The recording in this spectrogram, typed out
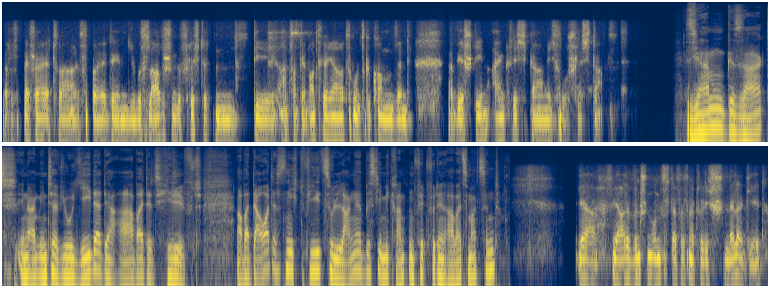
Das ist besser etwa als bei den jugoslawischen Geflüchteten, die Anfang der 90er Jahre zu uns gekommen sind. Wir stehen eigentlich gar nicht so schlecht da. Sie haben gesagt in einem Interview, jeder, der arbeitet, hilft. Aber dauert es nicht viel zu lange, bis die Migranten fit für den Arbeitsmarkt sind? Ja, wir alle wünschen uns, dass es natürlich schneller geht.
